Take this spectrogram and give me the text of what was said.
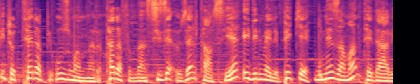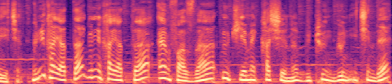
fitoterapi uzmanları tarafından size özel tavsiye edilmeli. Peki bu ne zaman? Tedavi için. Günlük hayatta, günlük hayatta en fazla 3 yemek kaşığını bütün gün içinde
